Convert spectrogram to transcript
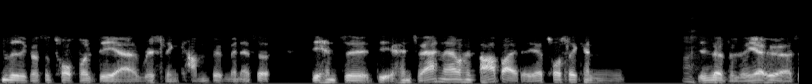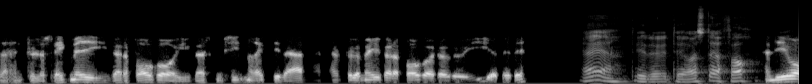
jeg ved ikke, og så tror folk, det er wrestling-kampe, men altså, det er hans, øh, det, hans verden er jo hans arbejde. Jeg tror slet ikke, han, Nej. Det er i hvert fald, hvad jeg hører. Altså, han følger slet ikke med i, hvad der foregår i, hvad skal man sige, den rigtige verden. Han følger med i, hvad der foregår i WWE, og det er det. Ja, ja, det er, det er også derfor. Han lever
